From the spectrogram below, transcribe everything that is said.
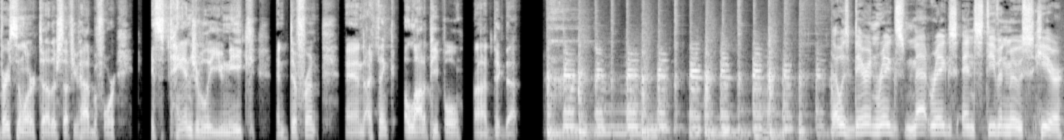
very similar to other stuff you've had before. It's tangibly unique and different, and I think a lot of people uh, dig that. That was Darren Riggs, Matt Riggs, and Stephen Moose here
